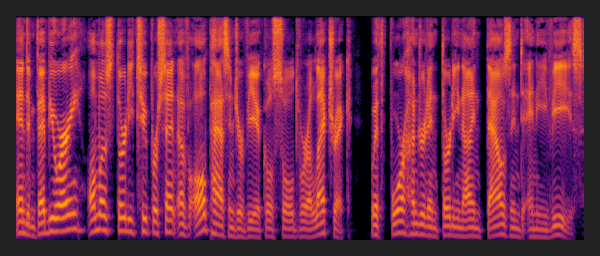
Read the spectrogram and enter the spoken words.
And in February, almost 32% of all passenger vehicles sold were electric, with 439,000 NEVs.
